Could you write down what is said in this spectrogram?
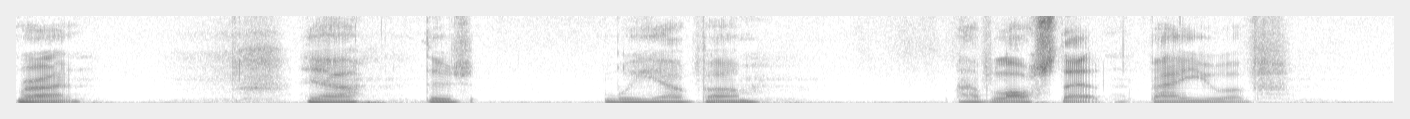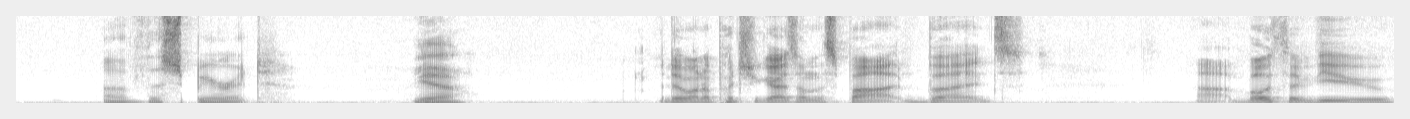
right yeah there's we have um have lost that value of of the spirit Yeah, I don't want to put you guys on the spot, but uh, both of you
